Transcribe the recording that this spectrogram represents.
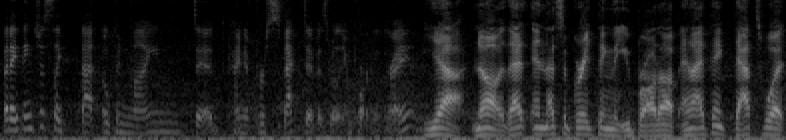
but I think just like that open-minded kind of perspective is really important, right? Yeah, no, that and that's a great thing that you brought up, and I think that's what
